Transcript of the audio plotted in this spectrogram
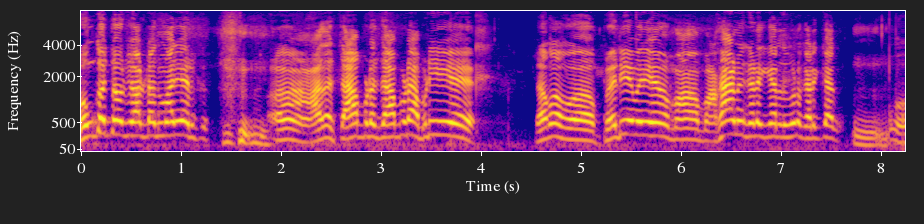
பொங்கச்சோறு சாப்பிட்டது மாதிரியே இருக்கு ஆ, அதை சாப்பிட சாப்பிட அப்படியே நம்ம பெரிய பெரிய ம- மகானு கிடைக்கிறது கூட கிடைக்காது. ஓ.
